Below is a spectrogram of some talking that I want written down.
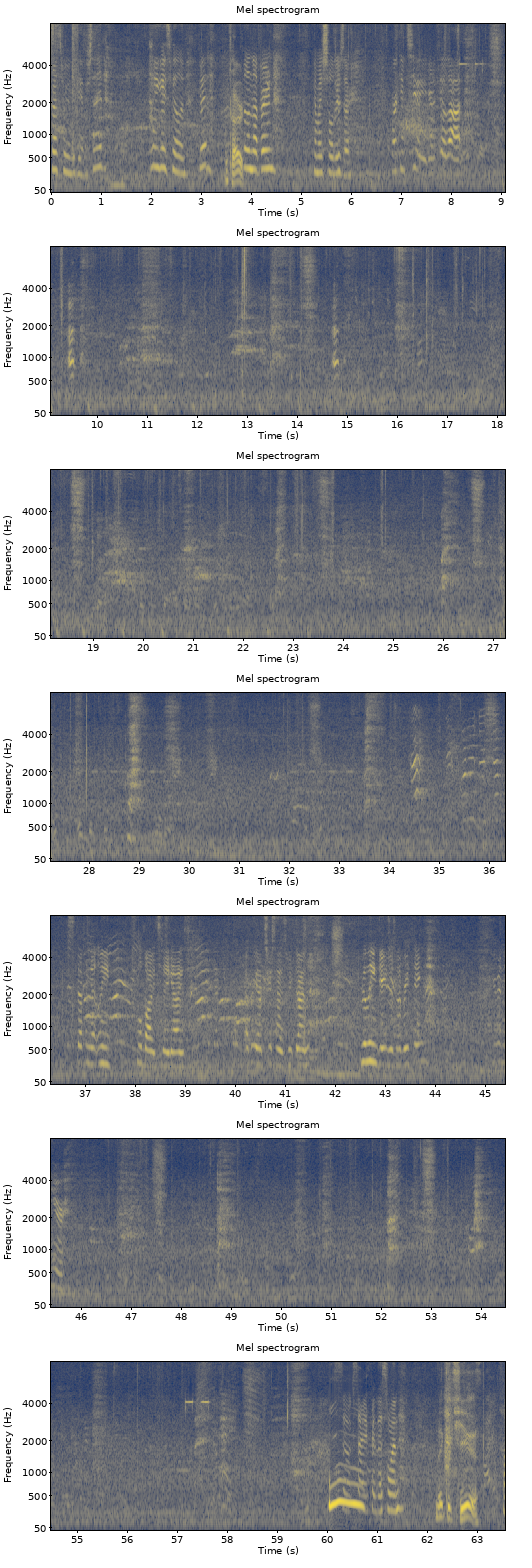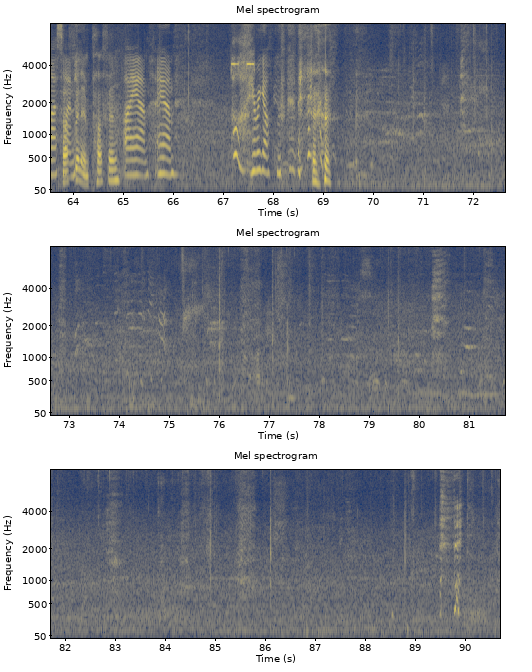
First, we're gonna do the other side. How you guys feeling? Good? I'm tired. Feeling that burn? Yeah, my shoulders are working too. You're gonna feel that. Up. Definitely full body today, guys. Every exercise we've done really engages everything. Even here. So excited for this one. Look at you. Last one. Puffing and puffing. I am. I am. Here we go.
